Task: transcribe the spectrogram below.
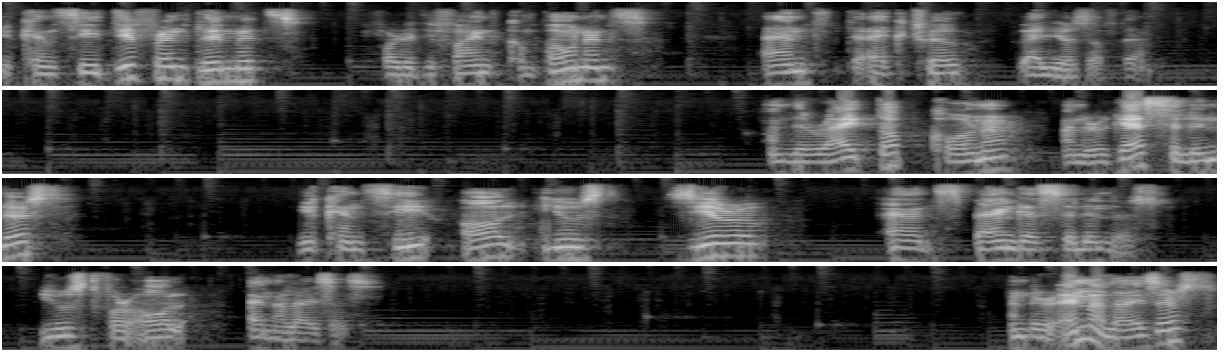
you can see different limits for the defined components and the actual values of them. On the right top corner, under gas cylinders, you can see all used zero and span gas cylinders used for all analyzers. Under analyzers,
